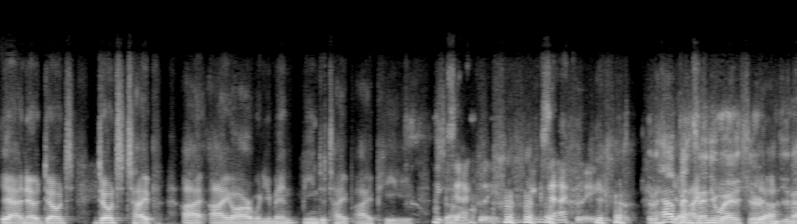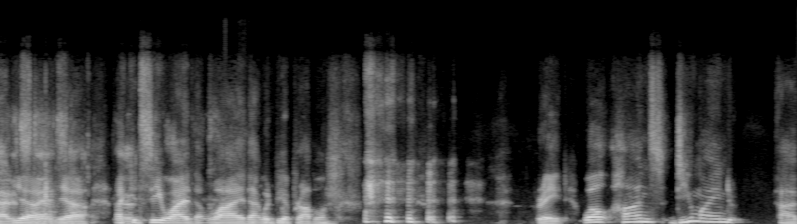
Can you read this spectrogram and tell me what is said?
Yeah, no, don't don't type IR when you mean, mean to type IP. So. Exactly, exactly. yeah. It happens yeah, anyway here yeah, in the United yeah, States. Yeah, so I could see why that why that would be a problem. Great. Well, Hans, do you mind uh,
